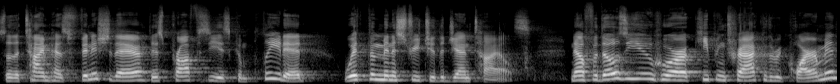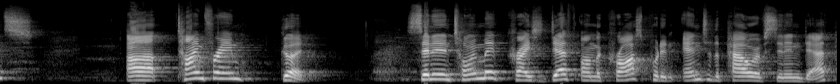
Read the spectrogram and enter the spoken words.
So the time has finished there. This prophecy is completed with the ministry to the Gentiles. Now, for those of you who are keeping track of the requirements, uh, time frame, good. Sin and atonement, Christ's death on the cross put an end to the power of sin and death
